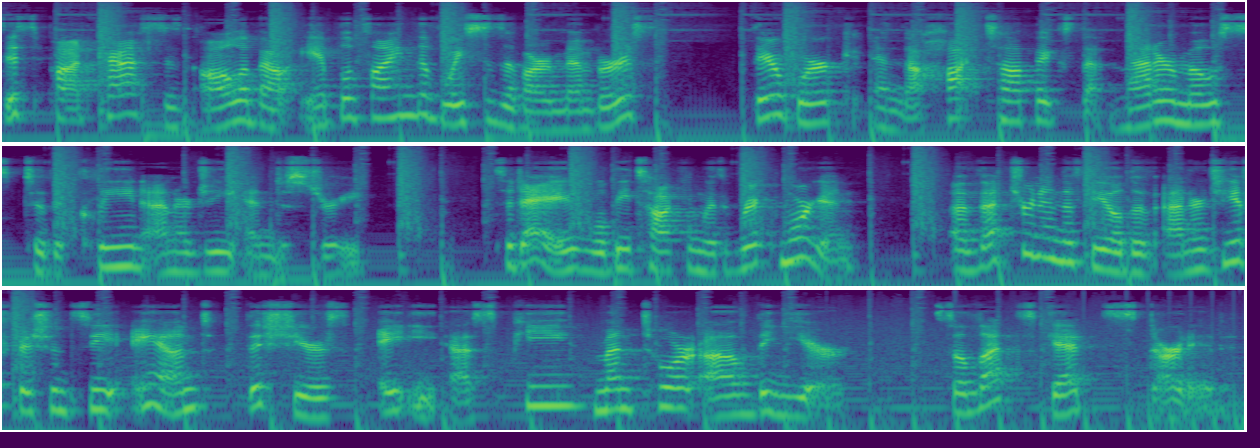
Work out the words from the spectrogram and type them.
This podcast is all about amplifying the voices of our members, their work, and the hot topics that matter most to the clean energy industry. Today, we'll be talking with Rick Morgan, a veteran in the field of energy efficiency and this year's AESP Mentor of the Year. So let's get started.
